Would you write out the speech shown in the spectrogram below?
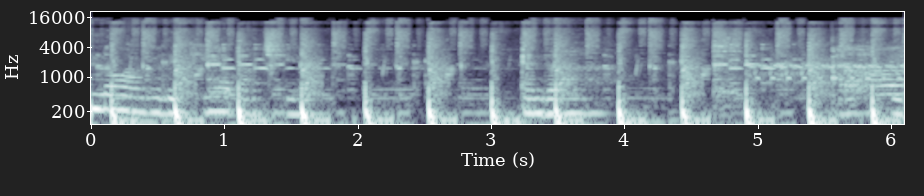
Really care about you. And uh, I you.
